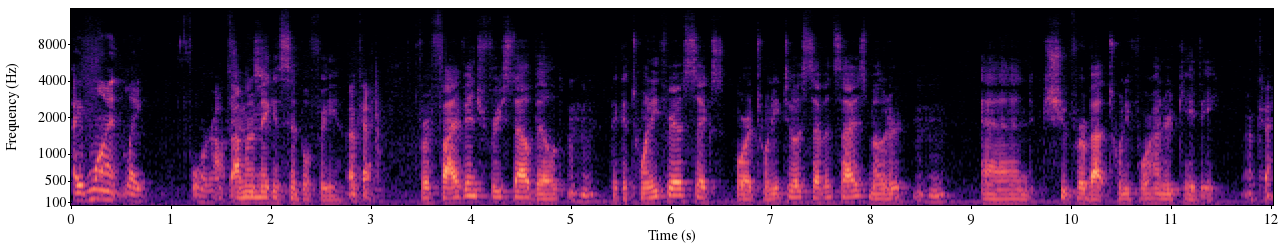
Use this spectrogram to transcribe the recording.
I want like four options. I'm going to make it simple for you. Okay. for a 5 inch freestyle build, Mhm. pick a 2306 or a 2207 size motor, Mhm. and shoot for about 2400 kV. Okay.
